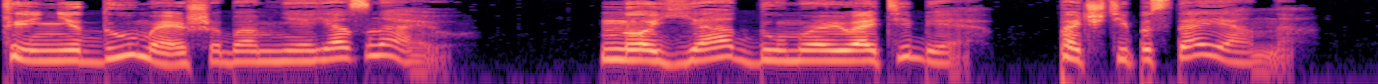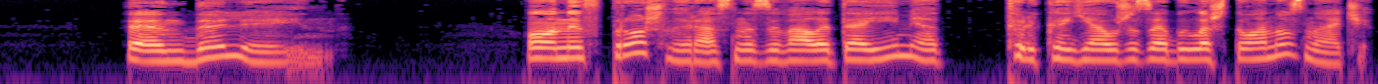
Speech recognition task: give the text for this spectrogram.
«Ты не думаешь обо мне, я знаю. Но я думаю о тебе. Почти постоянно. Эндалейн. Он и в прошлый раз называл это имя, только я уже забыла, что оно значит.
